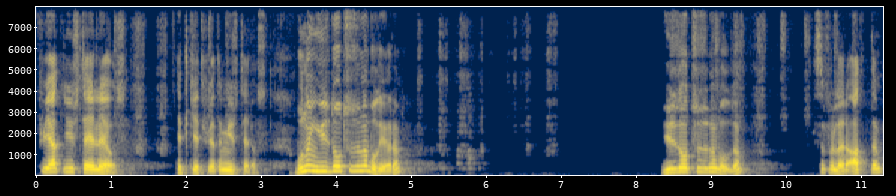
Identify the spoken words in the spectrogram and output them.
fiyat 100 TL olsun. Etiket fiyatım 100 TL olsun. Bunun %30'unu buluyorum. %30'unu buldum. Sıfırları attım.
